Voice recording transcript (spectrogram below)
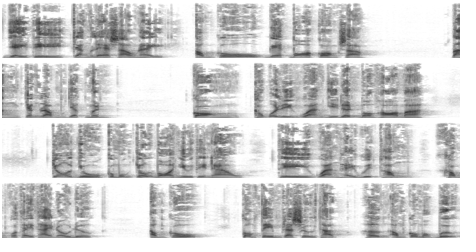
Vậy thì chẳng lẽ sau này ông cố ghét bỏ con sao? Tăng Chấn Long giật mình. Con không có liên quan gì đến bọn họ mà. Cho dù có muốn chối bỏ như thế nào, thì quan hệ quyết thống không có thể thay đổi được. Ông cố, con tìm ra sự thật hơn ông cố một bước,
